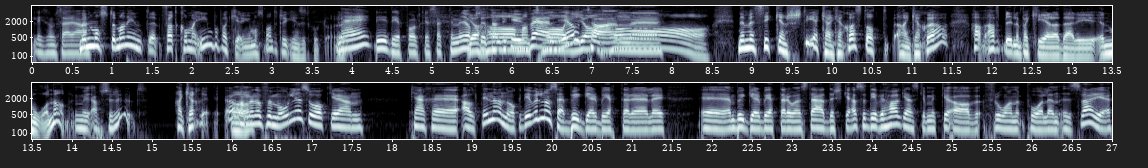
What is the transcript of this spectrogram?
liksom så här, Men måste man inte, för att komma in på parkeringen, måste man inte trycka in sitt kort då? eller? Nej, det är det folk har sagt till mig också. utan du kan ju välja att ta en... eh, Jaha. Nej men sicken stek, han kanske har stått, han kanske har haft bilen parkerad där i en månad. Men absolut. Han kanske, Ja, men och förmodligen så åker han kanske alltid när han åker. Det är väl någon så här byggarbetare eller en byggarbetare och en städerska. Alltså det vi har ganska mycket av från Polen i Sverige.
